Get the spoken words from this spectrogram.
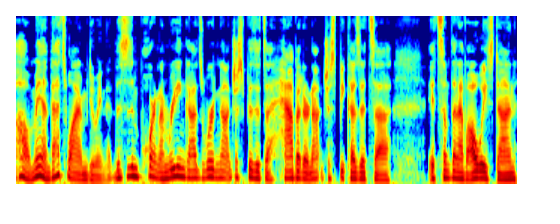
oh man, that's why I'm doing it. This is important. I'm reading God's word not just because it's a habit or not just because it's a it's something I've always done,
